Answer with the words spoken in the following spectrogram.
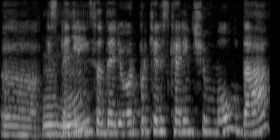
uh, uhum. experiência anterior, porque eles querem te moldar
